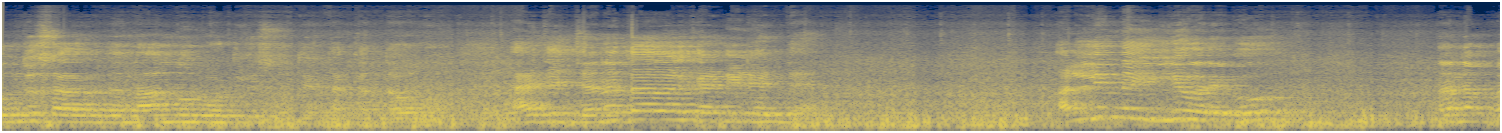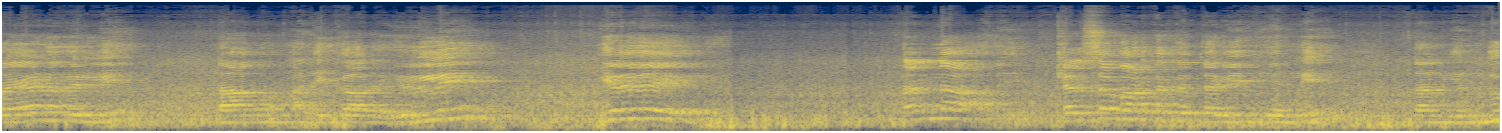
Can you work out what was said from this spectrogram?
ಒಂದು ಸಾವಿರದ ನಾನ್ನೂರು ಓಟಿಗೆ ಸೋತಿರ್ತಕ್ಕಂಥವನು. ಆ್ಯಸ್ ಎ ಜನತಾದಳ ಕ್ಯಾಂಡಿಡೇಟ್ ಅಲ್ಲಿಂದ ಇಲ್ಲಿವರೆಗೂ ನನ್ನ ಪ್ರಯಾಣದಲ್ಲಿ ನಾನು ಅಧಿಕಾರ ಇರಲಿ, ಇರದೇ ಇರಲಿ. ನನ್ನ ಕೆಲಸ ಮಾಡ್ತಕ್ಕಂಥ ರೀತಿಯಲ್ಲಿ ನಾನು ಎಂದೂ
